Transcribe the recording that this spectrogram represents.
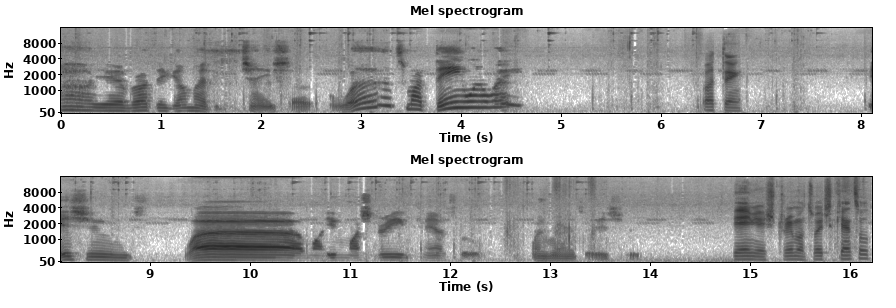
Oh yeah, bro. I think I'm gonna have to change. So what? My thing went away. What thing? Issues. Wow. My even my stream canceled when we ran into issues. Damn, your stream on Twitch canceled?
